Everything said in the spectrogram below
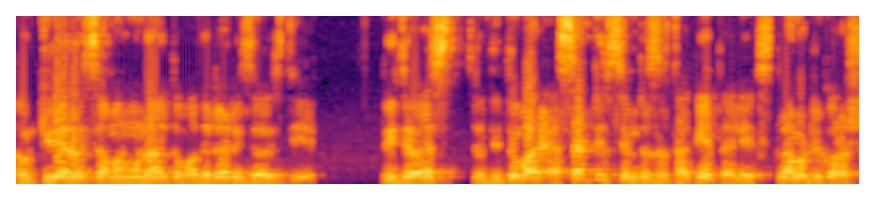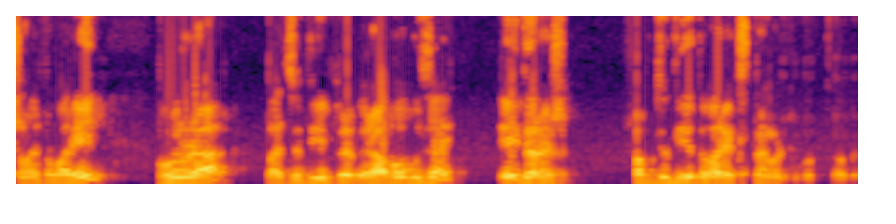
এখন ক্লিয়ার হয়েছে আমার মনে হয় তোমাদের এটা রিজার্ভ দিয়ে। রিজয়েস যদি তোমার অ্যাসার্টিভ সেন্টেন্সে থাকে, তাহলে এক্সক্লামেটরি করার সময় তোমার এই হুররা বা যদি ব্রাভো বুঝায়, এই ধরনের শব্দ দিয়ে তোমার এক্সক্লামেটরি করতে হবে।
